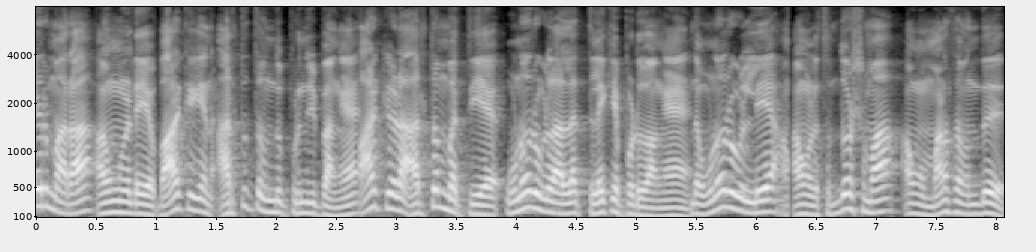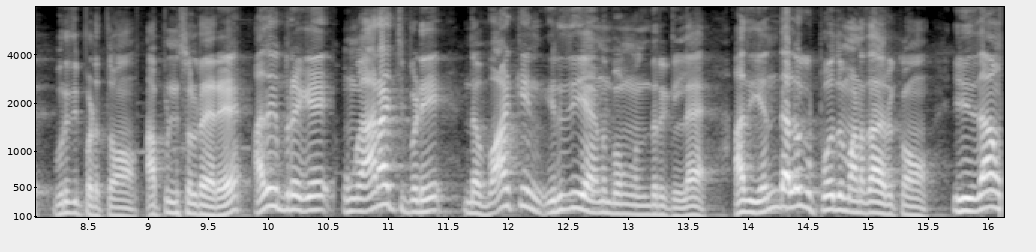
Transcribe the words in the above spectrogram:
ஏறுமாறா அவங்களுடைய வாழ்க்கையின் அர்த்தத்தை வந்து புரிஞ்சுப்பாங்க. வாழ்க்கையோட அர்த்தம் பற்றிய உணர்வுகளால் திளைக்கப்படுவாங்க. இந்த உணர்வுகள்லேயே அவங்கள சந்தோஷமா அவங்க மனசை வந்து உறுதிப்படுத்தும் அப்படின்னு சொல்றாரு. அதுக்கு பிறகு உங்க ஆராய்ச்சிப்படி இந்த வாழ்க்கையின் இறுதி அனுபவம் வந்து இருக்குல்ல அது எந்த அளவுக்கு போதுமானதாக இருக்கும்? இதுதான்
